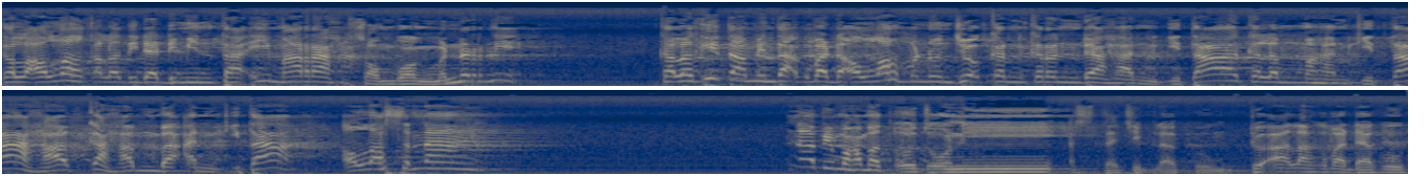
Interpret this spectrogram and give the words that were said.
kalau Allah kalau tidak dimintai marah sombong bener nih kalau kita minta kepada Allah menunjukkan kerendahan kita, kelemahan kita, kehambaan kita, Allah senang. Nabi Muhammad utuni astajib lakum. Doalah kepadaku.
